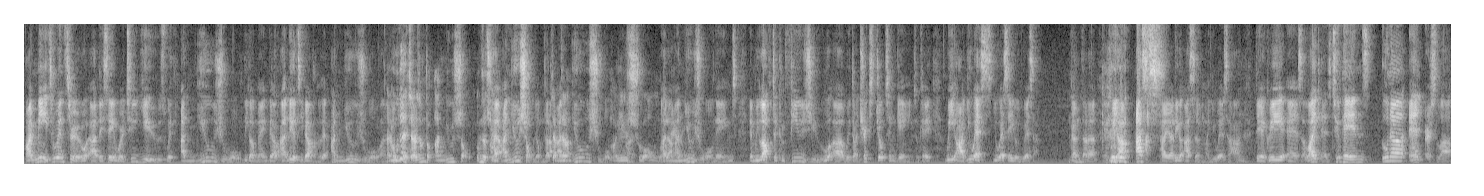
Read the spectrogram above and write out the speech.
I me through and through，誒、they say we're to use with unusual 呢個名比較難，誒、呢、個字比較難到啲，unusual。係啦，好多人就係咁讀 unusual 咁就算係啊，unusual 就唔得啦 ，unusual。 ，unusual 系啦咁样，unusual names and we love to confuse you、uh, with our tricks, jokes and games. Okay, we are US, USA 个 US 啊，梗系唔得啦。We are us 系啊，呢个 us 啊唔系 US 啊。They agree as alike as two pins, Una and Ursula,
